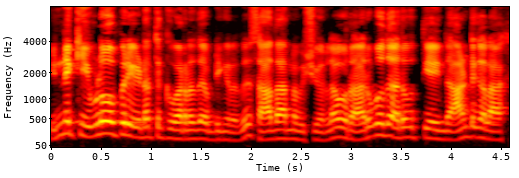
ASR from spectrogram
இன்னைக்கு இவ்வளோ பெரிய இடத்துக்கு வர்றது அப்படிங்கிறது சாதாரண விஷயம் இல்லை. ஒரு அறுபது அறுபத்தி ஐந்து ஆண்டுகளாக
